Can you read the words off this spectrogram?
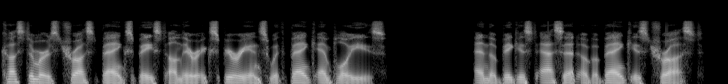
Customers trust banks based on their experience with bank employees. And the biggest asset of a bank is trust.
